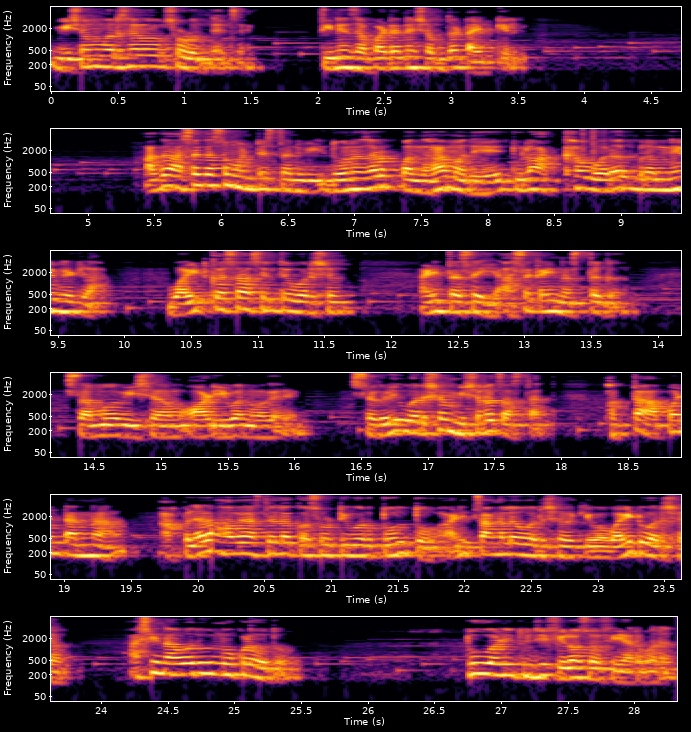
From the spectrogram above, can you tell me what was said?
विषम वर्ष सोडून द्यायचे. तिने झपाट्याने शब्द टाईप केले. अगं असं कसं म्हणतेस तन्वी? दोन हजार पंधरा मध्ये तुला अख्खा वरद ब्रह्मे भेटला. वाईट कसं असेल ते वर्ष? आणि तसंही असं काही नसतं ग. सम विषम ऑड इवन वगैरे. सगळी वर्ष मिश्रच असतात. फक्त आपण त्यांना आपल्याला हव्या असलेल्या कसोटीवर तोलतो आणि चांगलं वर्ष किंवा वाईट वर्ष अशी नावं देऊन मोकळं होतो. तू आणि तुझी फिलॉसॉफी यार वरद.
